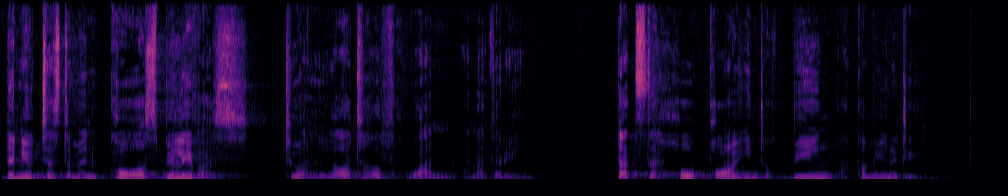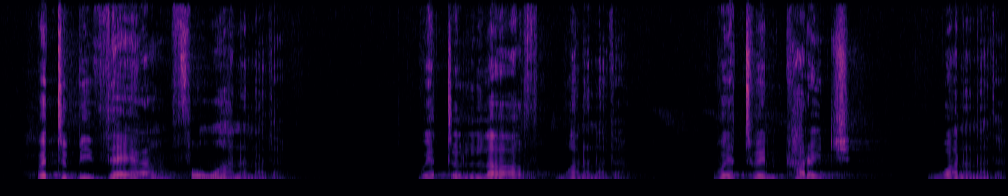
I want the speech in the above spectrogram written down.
The New Testament calls believers to a lot of one anothering. That's the whole point of being a community. We're to be there for one another. We're to love one another. We're to encourage one another.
